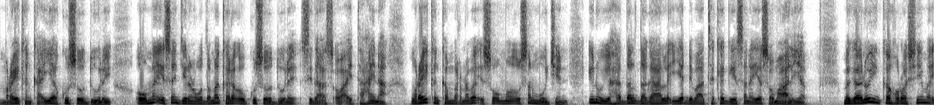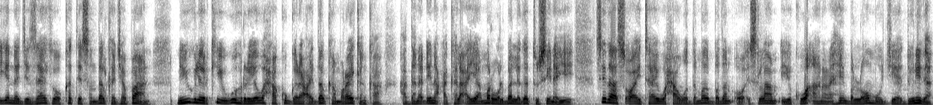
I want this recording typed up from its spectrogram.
maraykanka ayaa ku soo duulay oo ma aysan jirin wadamo kale oo ku soo duulay. Sidaas oo ay tahayna maraykanka marnaba ma uusan muujin inuu yahay dal dagaalo iyo dhibaato ka geysanaya soomaaliya. Magaalooyinka horoshima iyo najazaki oo ka tirsan dalka jabaan newglerkii ugu horreeya waxaa ku garaacay dalka maraykanka. Haddana dhinaca kale ayaa mar walba laga tusinayay. Sidaas oo ay tahay waxaa wadamo badan oo islaam iyo kuwo aanan ahaynba loo muujiyaa dunida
